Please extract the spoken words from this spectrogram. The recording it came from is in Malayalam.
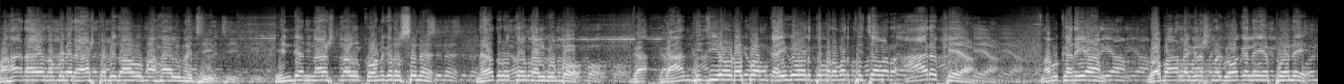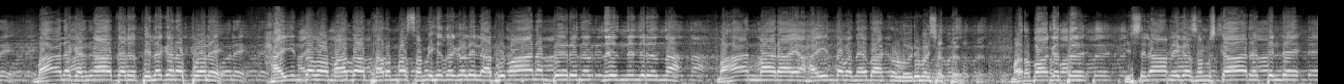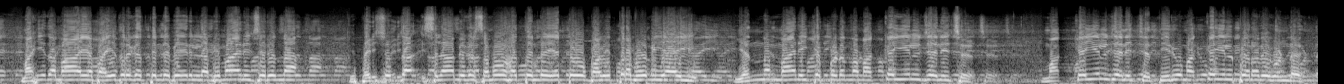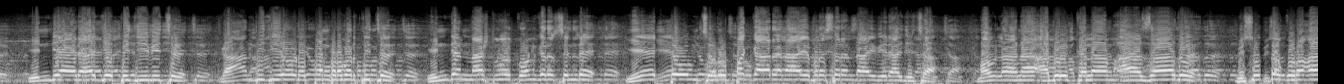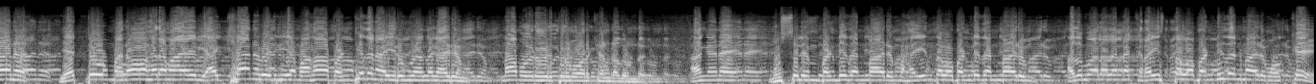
മഹാനായ നമ്മുടെ രാഷ്ട്രപിതാവ് മഹാത്മജി ഇന്ത്യൻ നാഷണൽ കോൺഗ്രസിന് നേതൃത്വം നൽകുമ്പോ ഗാന്ധിജിയോടൊപ്പം കൈകോർത്ത് പ്രവർത്തിച്ചവർ ആരൊക്കെയാണ്? നമുക്കറിയാം ഗോപാലകൃഷ്ണ ഗോഖലയെ പോലെ ബാലഗംഗാധര തിലകനെ പോലെ ഹൈന്ദവ മതധർമ്മ സംഹിതകളിൽ അഭിമാനം പേറി നിന്നിരുന്ന മഹാന്മാരായ ഹൈന്ദവ നേതാക്കൾ ഒരു വശത്ത്. മറുഭാഗത്ത് ഇസ്ലാമിക സംസ്കാരത്തിന്റെ മഹിതമായ പൈതൃകത്തിന്റെ പേരിൽ അഭിമാനിച്ചിരുന്ന പരിശുദ്ധ ഇസ്ലാമിക സമൂഹത്തിന്റെ ഏറ്റവും പവിത്ര ഭൂമിയായി എന്നും മാനിക്കപ്പെടുന്ന മക്കയിൽ ജനിച്ച് മക്കയിൽ ജനിച്ച് തിരുമക്കയിൽ പിറവികൊണ്ട് ഇന്ത്യ രാജ്യത്ത് ജീവിച്ച് ഗാന്ധിജിയോടൊപ്പം പ്രവർത്തിച്ച് ഇന്ത്യൻ നാഷണൽ കോൺഗ്രസിന്റെ ഏറ്റവും ചെറുപ്പക്കാരനായ പ്രസിഡന്റായി വിരാജിച്ച മൗലാന അബുൽ കലാം ആസാദ് വിശുദ്ധ ഖുർആന് ഏറ്റവും മനോഹരമായ വ്യാഖ്യാനം എഴുതിയ മഹാപണ്ഡിതനായിരുന്നു എന്ന കാര്യം നാം ഓരോരുത്തരും ഓർക്കേണ്ടതുണ്ട്. അങ്ങനെ മുസ്ലിം പണ്ഡിതന്മാരും ഹൈന്ദവ പണ്ഡിതന്മാരും അതുപോലെ തന്നെ ക്രൈസ്തവ പണ്ഡിതന്മാരും ഒക്കെ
